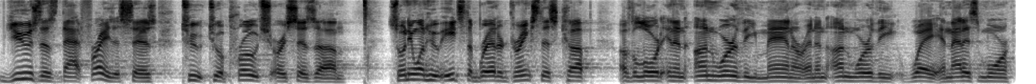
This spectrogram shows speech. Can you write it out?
uses that phrase. It says to, to approach, or it says, um, so anyone who eats the bread or drinks this cup of the Lord in an unworthy manner, in an unworthy way, and that is more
